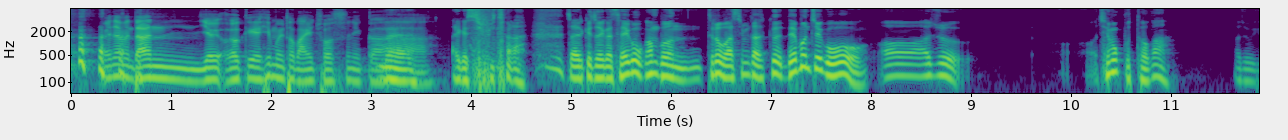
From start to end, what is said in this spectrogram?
왜냐면 난 여, 여기에 힘을 더 많이 주었으니까. 네, 알겠습니다. 자 이렇게 저희가 세 곡 한번 들어봤습니다. 그 네 번째 곡 어, 아주 어, 제목부터가 아주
